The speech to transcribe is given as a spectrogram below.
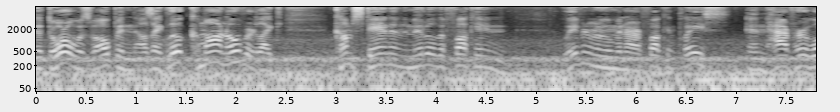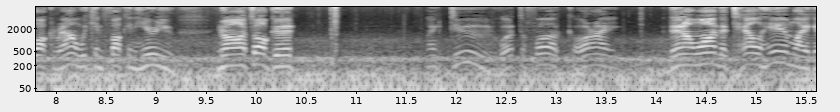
the door was open. I was like, look, come on over. Like, come stand in the middle of the fucking living room in our fucking place and have her walk around. We can fucking hear you. No, it's all good. Dude, what the fuck? All right. Then I wanted to tell him, like,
